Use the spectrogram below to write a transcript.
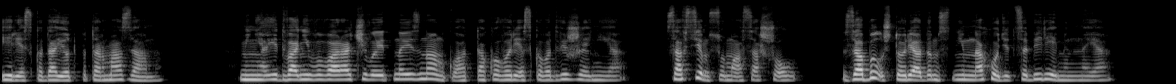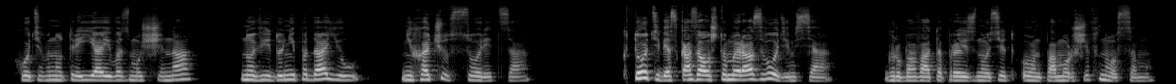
и резко дает по тормозам. Меня едва не выворачивает наизнанку от такого резкого движения. Совсем с ума сошел. Забыл, что рядом с ним находится беременная. Хоть внутри я и возмущена, но виду не подаю. Не хочу ссориться. «Кто тебе сказал, что мы разводимся?» Грубовато произносит он, поморщив носом.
